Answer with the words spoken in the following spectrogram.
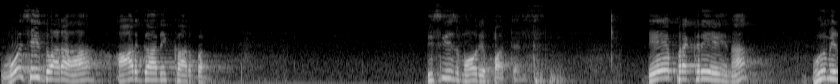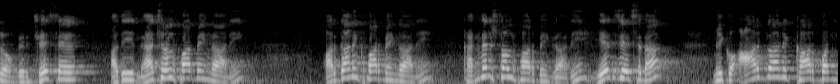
ఓసీ ద్వారా organic carbon. This is more important ఏ ప్రక్రియ అయినా భూమిలో మీరు చేసే అది న్యాచురల్ ఫార్మింగ్ కానీ ఆర్గానిక్ ఫార్మింగ్ కానీ కన్వెన్షనల్ ఫార్మింగ్ కానీ ఏది చేసినా మీకు ఆర్గానిక్ కార్బన్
